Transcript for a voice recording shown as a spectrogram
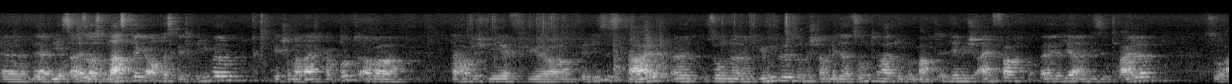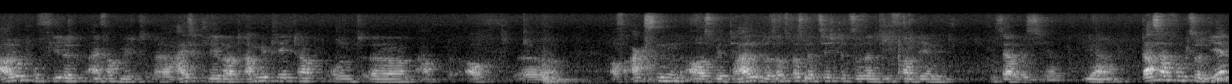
Äh, der ist also aus Plastik, auch das Getriebe, geht schon mal leicht kaputt, aber da habe ich mir für, für dieses Teil äh, so eine Gimbal, so eine Stabilisationshaltung gemacht, indem ich einfach äh, hier an diese Teile so Aluprofile einfach mit äh, Heißkleber dran geklebt habe und äh, habe auf, äh, auf Achsen aus Metall oder sonst was verzichtet, sondern die von dem Service hier. Ja. Das hat funktioniert,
